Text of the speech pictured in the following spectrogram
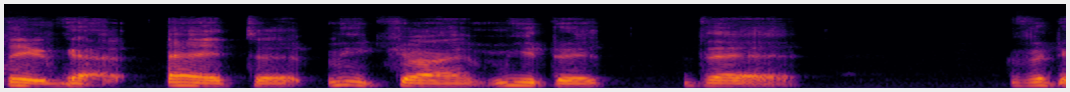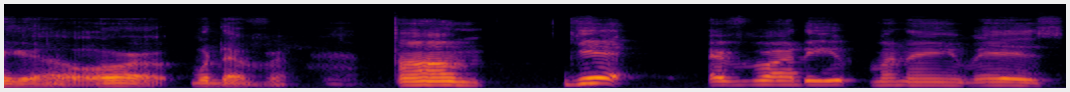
There you go. I had to make sure I muted the video or whatever. Um, yeah, everybody, my name is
